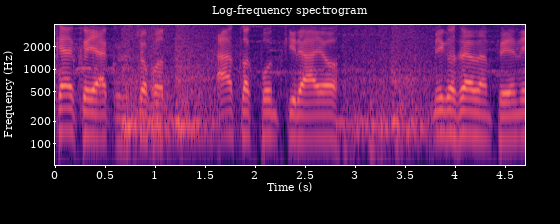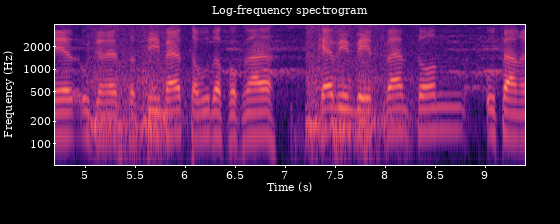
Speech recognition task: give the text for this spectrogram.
Kerkai Ákos a csapat átlagpont királya, még az ellenfélnél ugyanezt a címet a Budafoknál. Kevin Wade Svensson, utána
